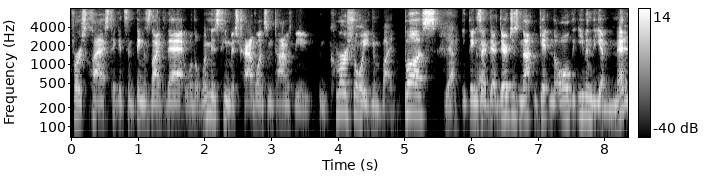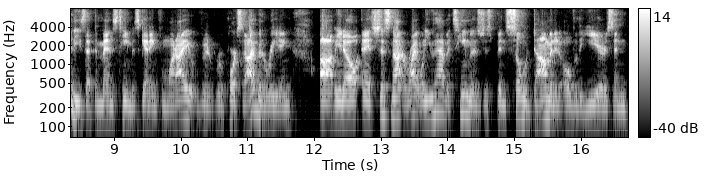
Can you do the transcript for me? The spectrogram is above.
first class tickets and things like that. Well, the women's team is traveling sometimes being commercial, even by bus, yeah, things yeah. like that. They're just not getting all the even the amenities that the men's team is getting. From what I reports that I've been reading, Um, you know, and it's just not right when you have a team that's just been so dominant over the years, and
